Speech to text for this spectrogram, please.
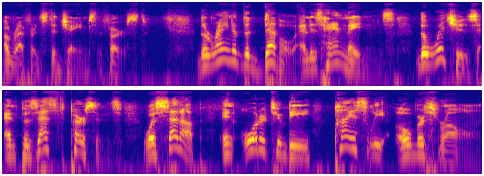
a reference to James I. The reign of the devil and his handmaidens, the witches and possessed persons, was set up in order to be piously overthrown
